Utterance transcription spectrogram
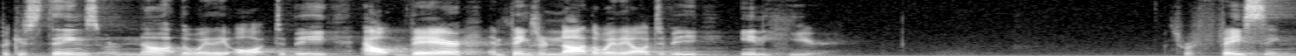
Because things are not the way they ought to be out there, and things are not the way they ought to be in here. So we're facing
